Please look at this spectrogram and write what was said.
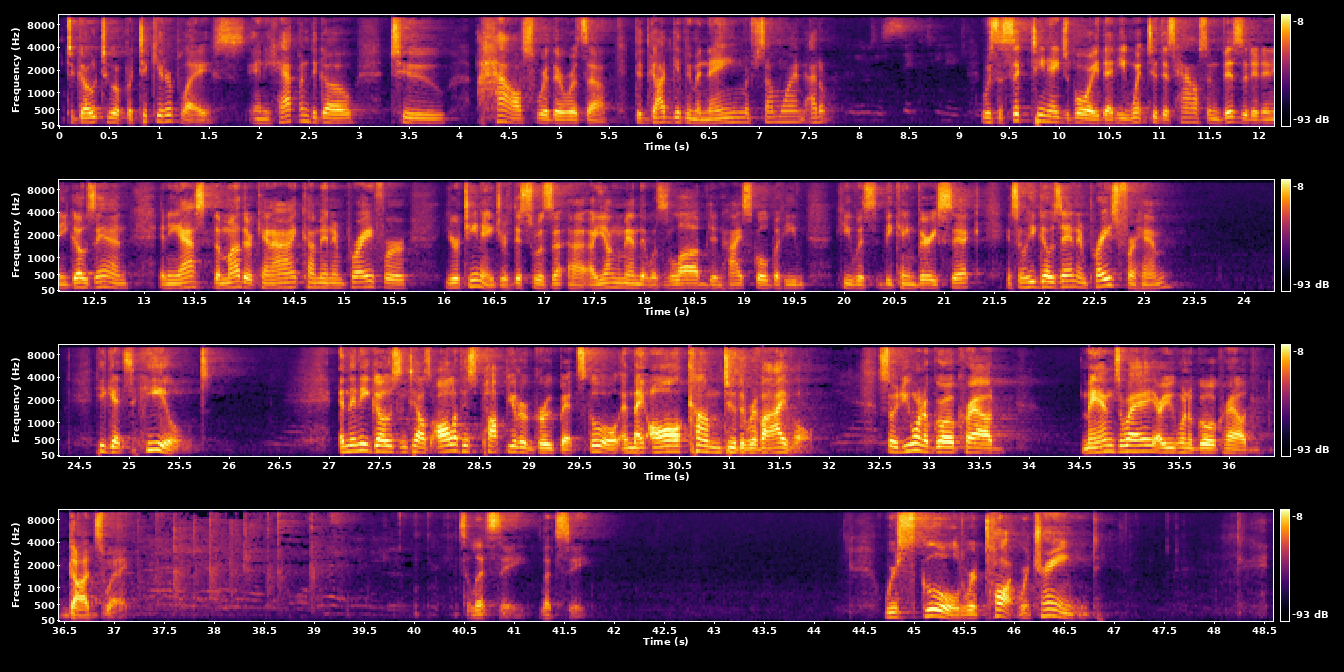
to go to a particular place, and he happened to go to a house where there was a. Did God give him a name of someone? I don't. It was a sick teenage boy that he went to this house and visited, and he goes in and he asked the mother, Can I come in and pray for your teenager? This was a, a young man that was loved in high school, but he, he was, became very sick. And so he goes in and prays for him. He gets healed. And then he goes and tells all of his popular group at school, and they all come to the revival. So, do you want to grow a crowd man's way, or you want to grow a crowd God's way? So let's see. Let's see. We're schooled, we're taught, we're trained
